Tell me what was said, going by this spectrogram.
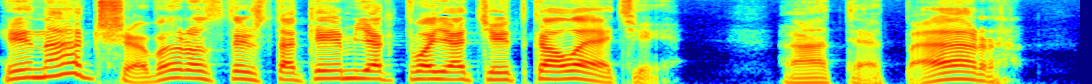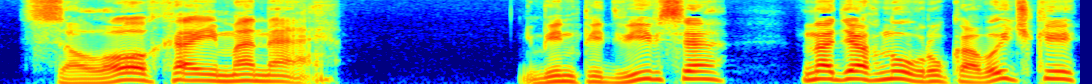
Інакше виростеш таким, як твоя тітка Леті. А тепер слухай мене. Він підвівся, надягнув рукавички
